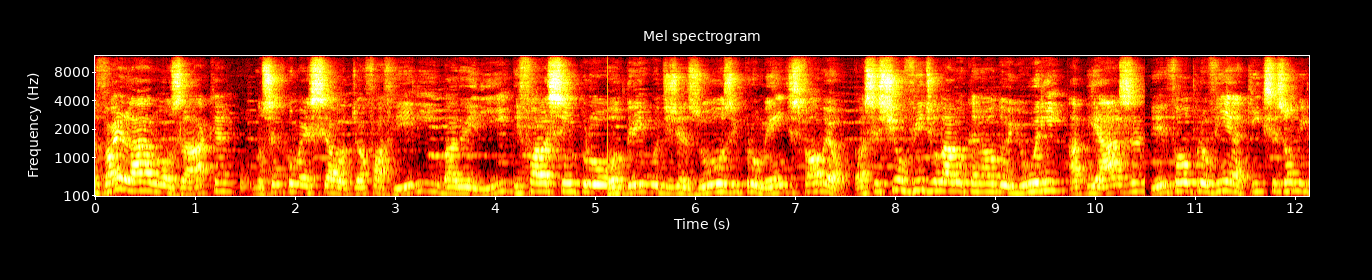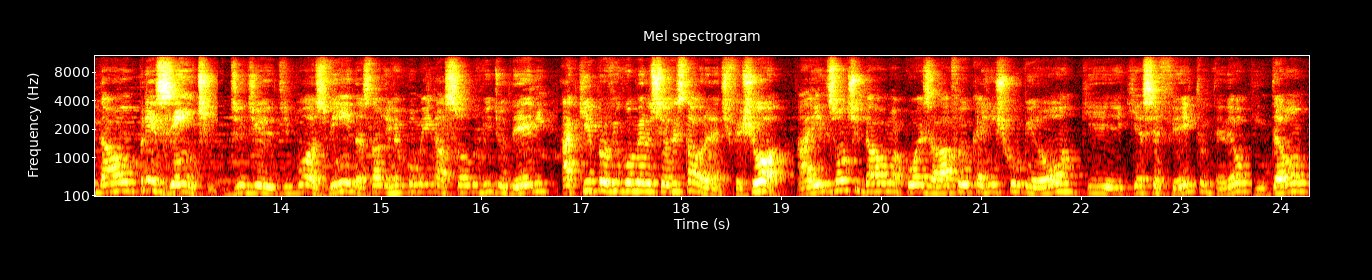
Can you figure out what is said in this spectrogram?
vai lá no Osaka, no centro comercial de Alphaville, em Barueri, e fala assim pro Rodrigo de Jesus e pro Mendes, fala, meu, eu assisti um vídeo lá no canal do Yuri, a Biasa, e ele falou pra eu vir aqui que vocês vão me dar um presente de, de, de boas-vindas, tal, de recomendação do vídeo dele, aqui pra eu vir comer no seu restaurante, fechou? Aí eles vão te dar uma coisa lá, foi o que a gente combinou que, que ia ser feito, entendeu? Então,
